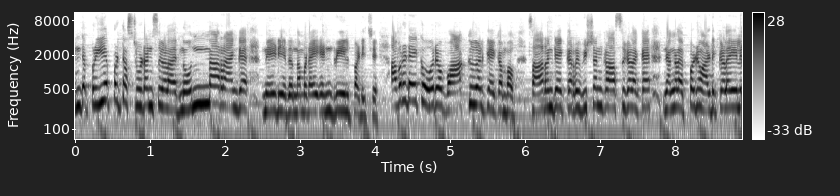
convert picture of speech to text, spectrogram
എന്റെ പ്രിയപ്പെട്ട സ്റ്റുഡൻസുകളായിരുന്നു ഒന്നാം റാങ്ക് നേടിയത് നമ്മുടെ എൻട്രിയിൽ പഠിച്ച്. അവരുടെയൊക്കെ ഓരോ വാക്കുകൾ കേൾക്കുമ്പം സാറിന്റെയൊക്കെ റിവിഷൻ ക്ലാസ്സുകളൊക്കെ ഞങ്ങൾ എപ്പോഴും അടുക്കളയിൽ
